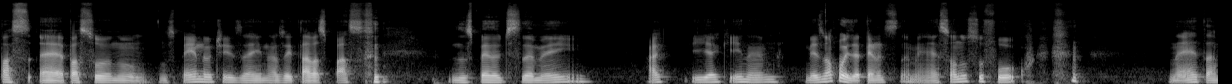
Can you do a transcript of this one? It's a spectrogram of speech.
pass, é, passou no, nos pênaltis, aí nas oitavas passa nos pênaltis também. E aqui, né? Mesma coisa, é pênaltis também. É só no sufoco. né? Tá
